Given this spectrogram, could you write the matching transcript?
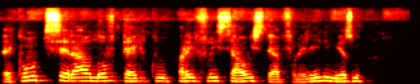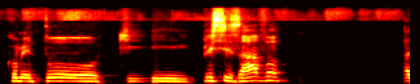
é, como que será o novo técnico para influenciar o Stafford. Ele, ele mesmo comentou que precisava a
